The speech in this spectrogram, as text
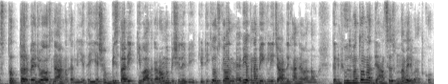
सतर रुपए जो है उसने अर्न कर लिए थे। ये छब्बीस तारीख की बात कर रहा हूँ मैं, पिछले वीक की, ठीक है? उसके बाद मैं भी अपना वीकली चार्ट दिखाने वाला हूँ। कन्फ्यूज़ मत हो, ना ध्यान से सुनना मेरी बात को।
